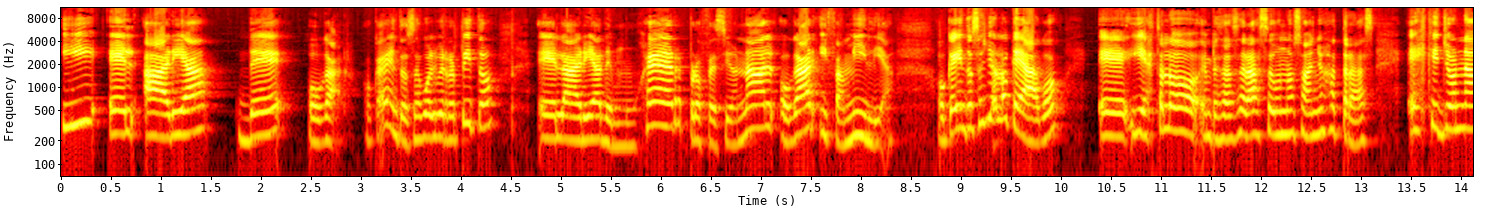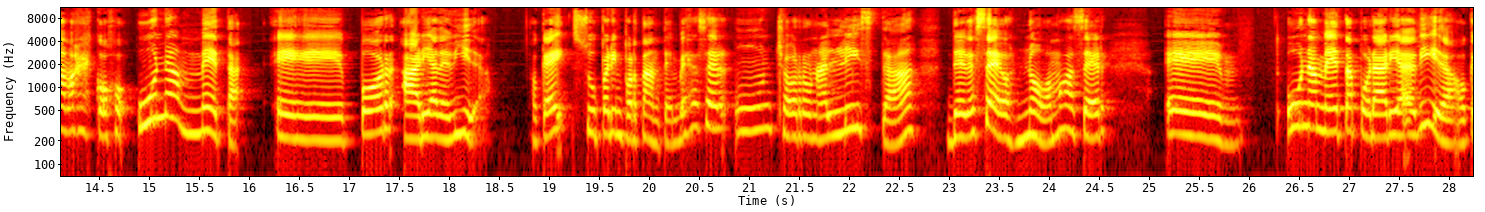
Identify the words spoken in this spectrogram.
y el área de hogar, ¿ok? Entonces vuelvo y repito, el área de mujer, profesional, hogar y familia, ¿ok? Entonces yo lo que hago, eh, y esto lo empecé a hacer hace unos años atrás, es que yo nada más escojo una meta eh, por área de vida. ¿Ok? Súper importante. En vez de hacer un chorro, una lista de deseos, no, vamos a hacer eh, una meta por área de vida, ¿ok?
